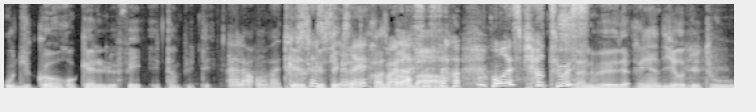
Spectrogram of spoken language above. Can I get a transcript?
ou du corps auquel le fait est imputé. Alors, on va tous Qu'est-ce que c'est que respirer. cette phrase voilà, barbare c'est ça. On respire tous. Ça ne veut rien dire du tout.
